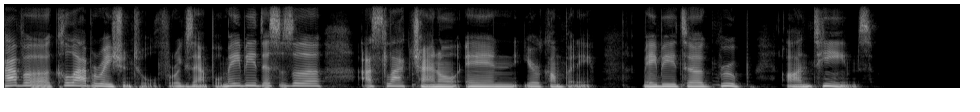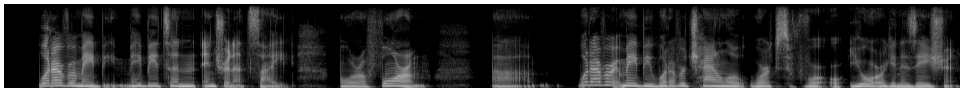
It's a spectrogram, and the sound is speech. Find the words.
Have a collaboration tool, for example. Maybe this is a, a Slack channel in your company. Maybe it's a group on Teams. Whatever it may be. Maybe it's an intranet site or a forum. Um, whatever it may be, whatever channel works for your organization.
